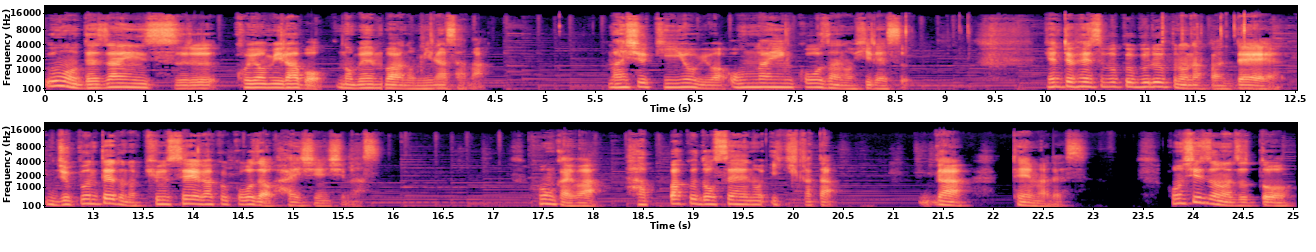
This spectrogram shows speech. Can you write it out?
運をデザインする暦ラボのメンバーの皆様。毎週金曜日はオンライン講座の日です。限定 Facebook グループの中で10分程度の旧正学講座を配信します。今回は八白土星の生き方がテーマです。今シーズンはずっと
